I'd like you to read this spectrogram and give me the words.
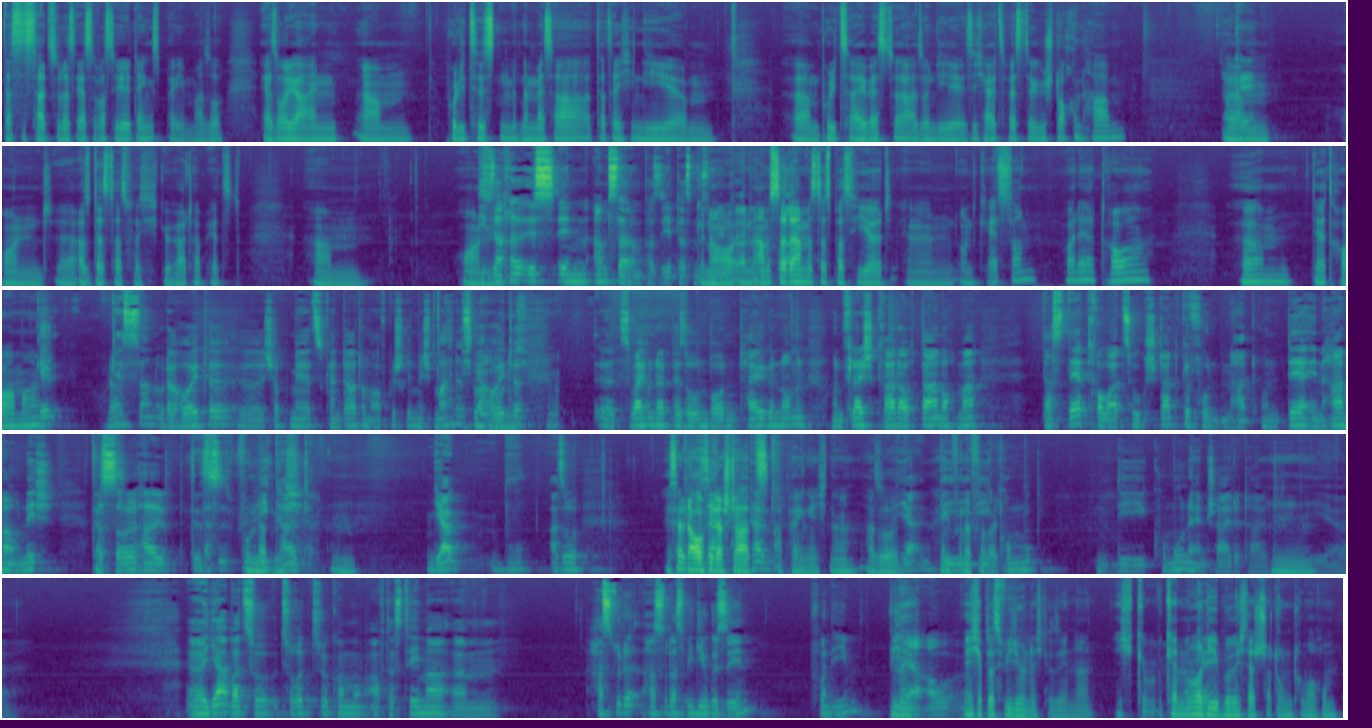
das ist halt so das Erste, was du dir denkst bei ihm. Also er soll ja einen ähm, Polizisten mit einem Messer tatsächlich in die ähm, ähm, Polizeiweste, also in die Sicherheitsweste gestochen haben. Okay. Ähm, und äh, also das ist das, was ich gehört habe jetzt. Ähm, die Sache ist in Amsterdam passiert, das müssen Genau, in Amsterdam ist das passiert in, und gestern war der Trauer, ähm, der Trauermarsch. Ge oder? Gestern oder heute, äh, ich habe mir jetzt kein Datum aufgeschrieben, ich meine, es ich war heute. Ja. Äh, 200 Personen wurden teilgenommen und vielleicht gerade auch da nochmal, dass der Trauerzug stattgefunden hat und der in Hanau nicht, das, das soll halt, das, das liegt halt, mhm. ja, also ist halt auch wieder halt staatsabhängig, halt, ne? Also ja, hängt die, von der Verwaltung. Die Kommune entscheidet halt. Mhm. Die, äh, äh, ja, aber zu, zurückzukommen auf das Thema, ähm, hast, du da, hast du das Video gesehen von ihm? Wie nee, er auch, äh, ich habe das Video nicht gesehen, nein. Ich kenne nur okay. die Berichterstattung drumherum.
